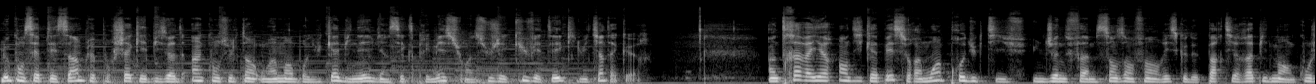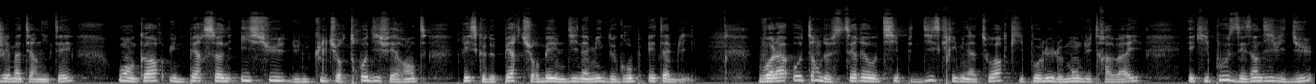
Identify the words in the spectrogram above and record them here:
Le concept est simple, pour chaque épisode, un consultant ou un membre du cabinet vient s'exprimer sur un sujet QVT qui lui tient à cœur. Un travailleur handicapé sera moins productif, une jeune femme sans enfant risque de partir rapidement en congé maternité, ou encore une personne issue d'une culture trop différente risque de perturber une dynamique de groupe établie. Voilà autant de stéréotypes discriminatoires qui polluent le monde du travail et qui poussent des individus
